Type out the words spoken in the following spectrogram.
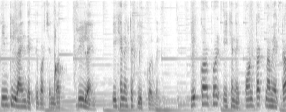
তিনটি লাইন দেখতে পাচ্ছেন বা থ্রি লাইন এখানে একটা ক্লিক করবেন। ক্লিক করার পর এখানে কন্ট্যাক্ট নামে একটা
